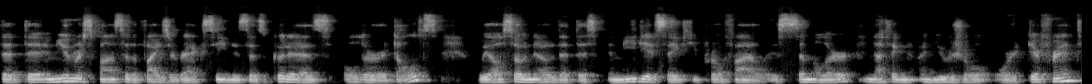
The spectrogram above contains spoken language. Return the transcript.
that the immune response to the Pfizer vaccine is as good as older adults. We also know that this immediate safety profile is similar, nothing unusual or different.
